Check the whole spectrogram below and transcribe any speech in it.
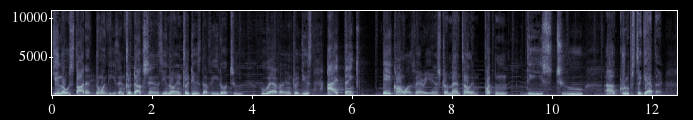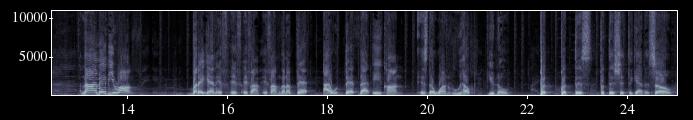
you know, started doing these introductions. You know, introduced Davido to whoever introduced. I think Akon was very instrumental in putting these two uh, groups together. Now I may be wrong, but again, if if if I'm if I'm gonna bet, I would bet that Akon is the one who helped you know put put this put this shit together. So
